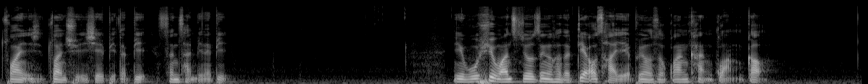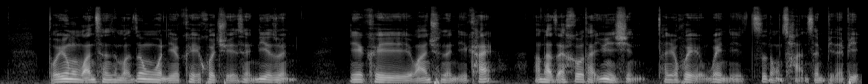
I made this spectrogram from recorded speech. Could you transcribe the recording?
赚一赚取一些比特币，生产比特币。你无需完成就任何的调查，也不用说观看广告，不用完成什么任务，你就可以获取一些利润。你也可以完全的离开，让它在后台运行，它就会为你自动产生比特币。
